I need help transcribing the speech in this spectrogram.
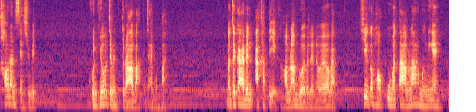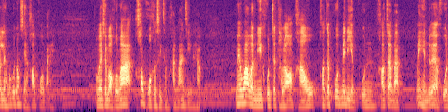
เขาดันเสียชีวิต คุณคิดว่ามันจะเป็นตราบาปในใจผมปะมันจะกลายเป็นอคติความร่ำรวยไปเลยนะเว้ยว่าแบบ ชีวิตก็เพราะกูมาตามล่ามึงนี่ไง มันเลยทำให้กูต้องเสียครอบครัวไป ผมอยากจะบอกคุณว่าครอบครัวคือสิ่งสำคัญมากจริงนะครับ ไม่ว่าวันนี้คุณจะทะเลาะกับเขาเขาจะพูดไม่ดีกับคุณ เขาจะแบบไม่เห็นด้วยกับคุณ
